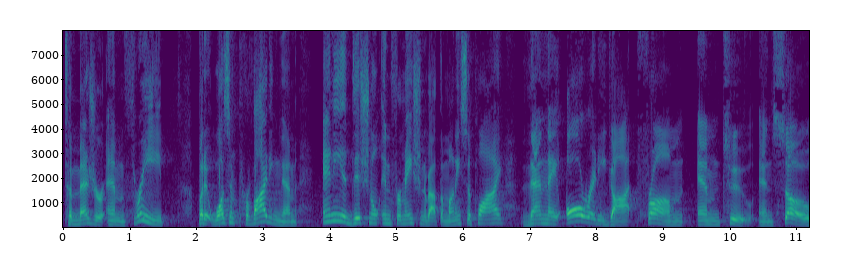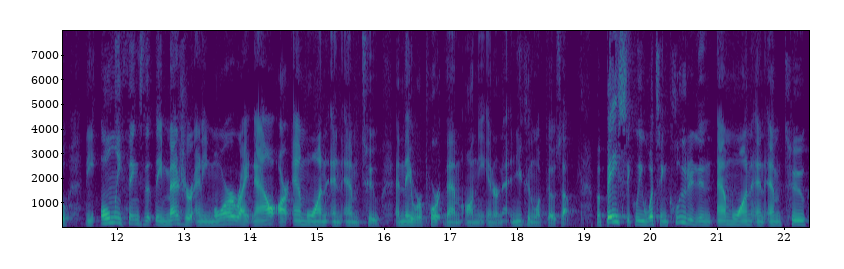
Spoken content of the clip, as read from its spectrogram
to measure M3, but it wasn't providing them any additional information about the money supply than they already got from M2. And so the only things that they measure anymore right now are M1 and M2, and they report them on the internet. And you can look those up. But basically, what's included in M1 and M2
